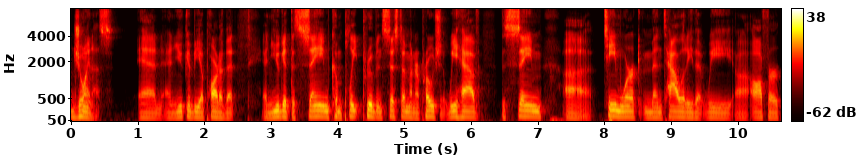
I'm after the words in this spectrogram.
join us. And and you can be a part of it and you get the same complete proven system and approach that we have, the same uh, teamwork mentality that we uh, offer.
